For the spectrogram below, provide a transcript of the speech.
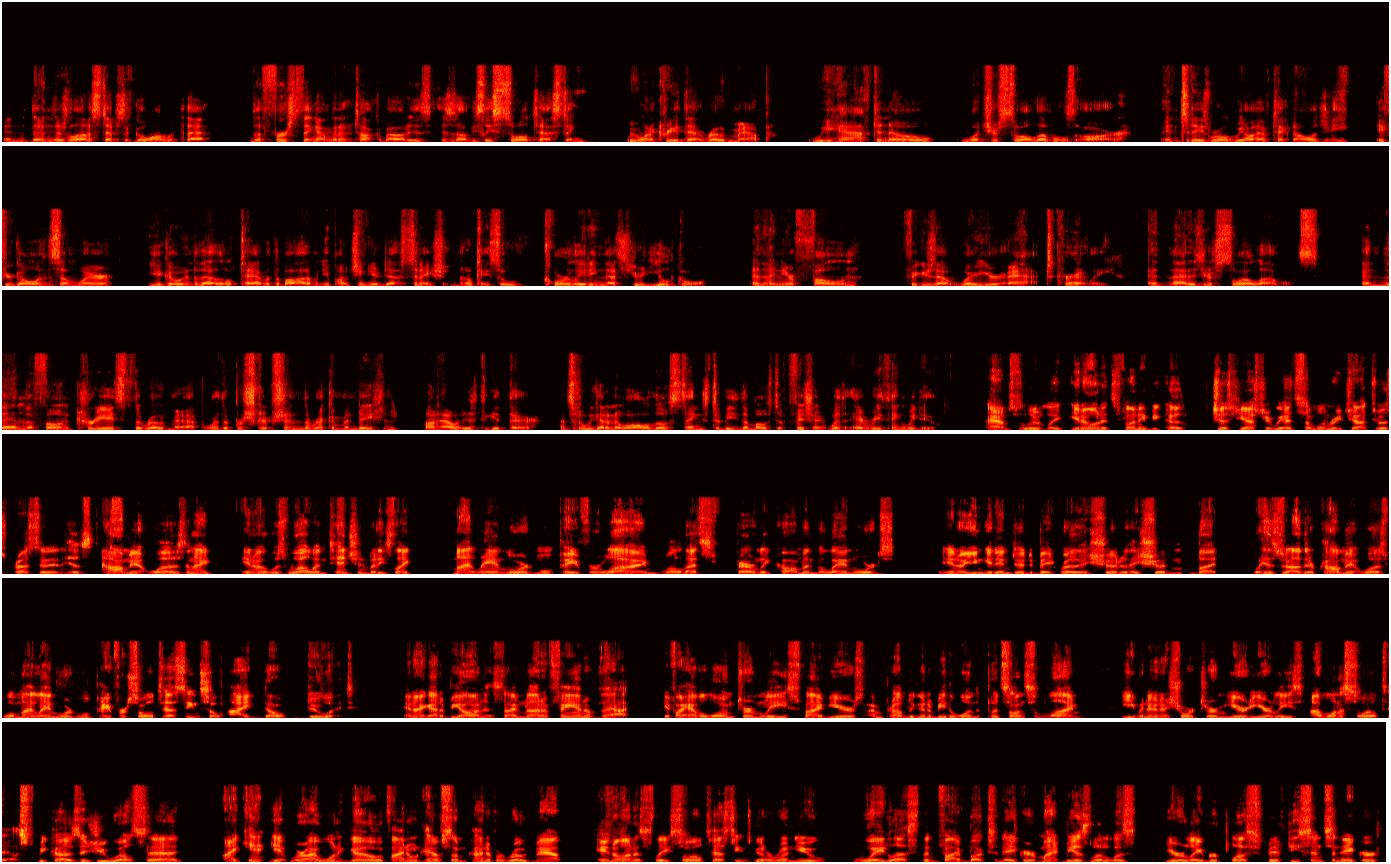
And then there's a lot of steps that go on with that the first thing I'm going to talk about is is obviously soil testing. We want to create that roadmap. We have to know what your soil levels are. In today's world, we all have technology. If you're going somewhere, you go into that little tab at the bottom and you punch in your destination. Okay, so correlating, that's your yield goal. And then your phone figures out where you're at currently, and that is your soil levels. And then the phone creates the roadmap or the prescription, the recommendation on how it is to get there. And so we got to know all those things to be the most efficient with everything we do. Absolutely. You know, and it's funny because just yesterday we had someone reach out to us, Preston, and his comment was, and I, you know, it was well intentioned, but he's like, my landlord won't pay for lime. Well, that's fairly common. The landlords, you know, you can get into a debate whether they should or they shouldn't, but his other comment was, well, my landlord won't pay for soil testing, so I don't do it. And I got to be honest, I'm not a fan of that. If I have a long term lease, five years, I'm probably going to be the one that puts on some lime. Even in a short term year to year lease, I want a soil test because, as you well said, I can't get where I want to go if I don't have some kind of a roadmap. And honestly, soil testing is going to run you way less than five bucks an acre. It might be as little as your labor plus 50 cents an acre.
